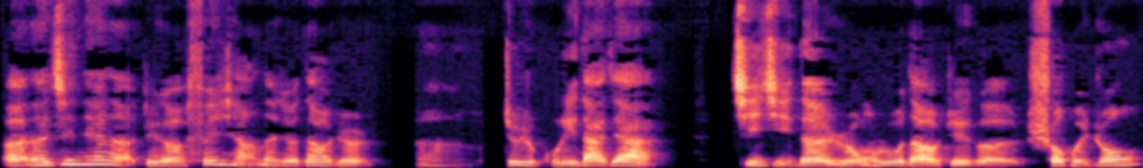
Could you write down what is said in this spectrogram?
呃，那今天的这个分享呢就到这儿，嗯，就是鼓励大家。积极的融入到这个社会中，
